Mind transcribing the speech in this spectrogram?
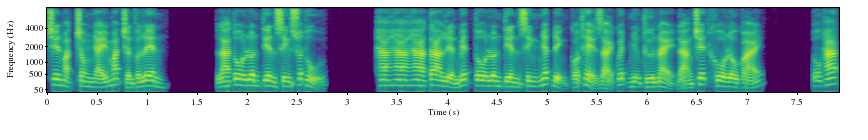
trên mặt trong nháy mắt chấn phấn lên. Là tô luân tiên sinh xuất thủ. Ha ha ha, ta liền biết tô luân tiên sinh nhất định có thể giải quyết những thứ này đáng chết khô lâu quái. Ô hát,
